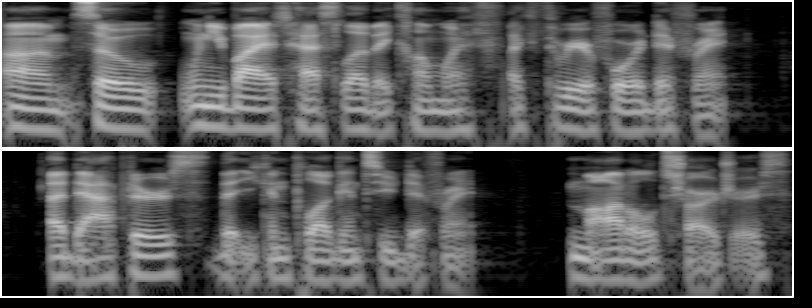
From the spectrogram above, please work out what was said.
Um, so when you buy a Tesla, they come with like three or four different adapters that you can plug into different model chargers.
